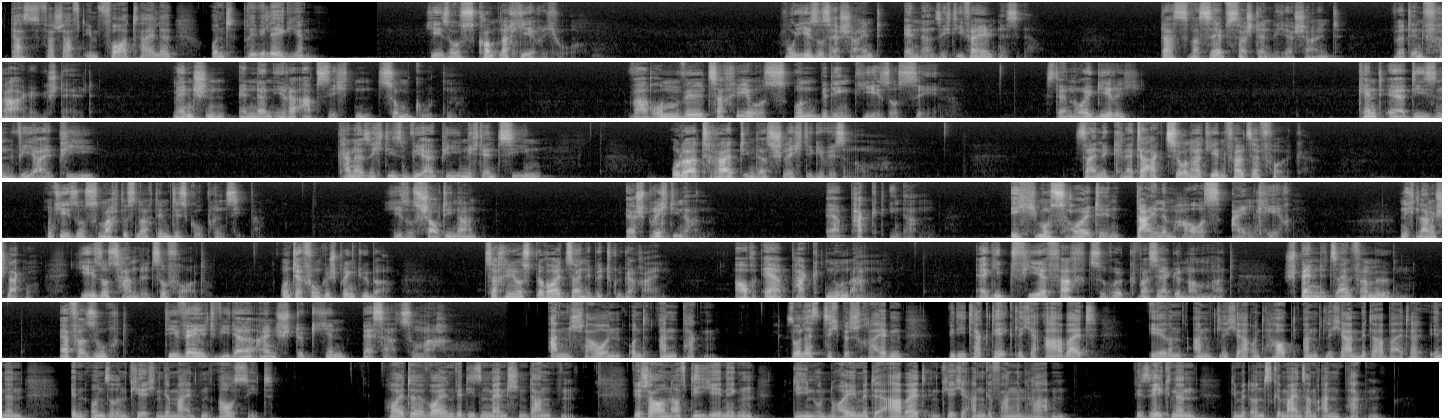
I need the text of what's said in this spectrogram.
Das verschafft ihm Vorteile und Privilegien. Jesus kommt nach Jericho. Wo Jesus erscheint, ändern sich die Verhältnisse. Das, was selbstverständlich erscheint, wird in Frage gestellt. Menschen ändern ihre Absichten zum Guten. Warum will Zachäus unbedingt Jesus sehen? Ist er neugierig? Kennt er diesen VIP, kann er sich diesem VIP nicht entziehen? Oder treibt ihn das schlechte Gewissen um? Seine Kletteraktion hat jedenfalls Erfolg. Und Jesus macht es nach dem Disco-Prinzip. Jesus schaut ihn an. Er spricht ihn an. Er packt ihn an. Ich muss heute in deinem Haus einkehren. Nicht lang schnacken. Jesus handelt sofort. Und der Funke springt über. Zachäus bereut seine Betrügereien. Auch er packt nun an. Er gibt vierfach zurück, was er genommen hat, spendet sein Vermögen. Er versucht, die Welt wieder ein Stückchen besser zu machen. Anschauen und anpacken. So lässt sich beschreiben, wie die tagtägliche Arbeit ehrenamtlicher und hauptamtlicher MitarbeiterInnen in unseren Kirchengemeinden aussieht. Heute wollen wir diesen Menschen danken. Wir schauen auf diejenigen, die nun neu mit der Arbeit in Kirche angefangen haben. Wir segnen, die mit uns gemeinsam anpacken.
